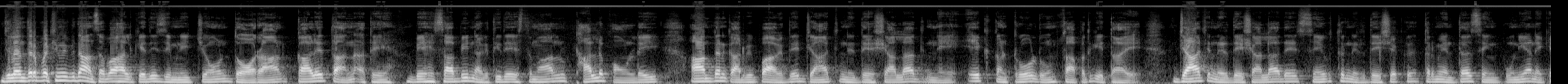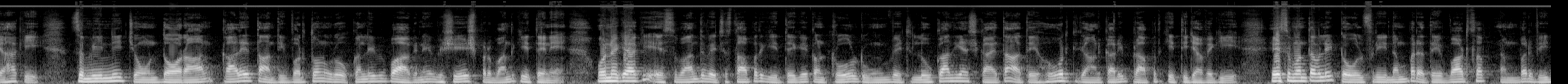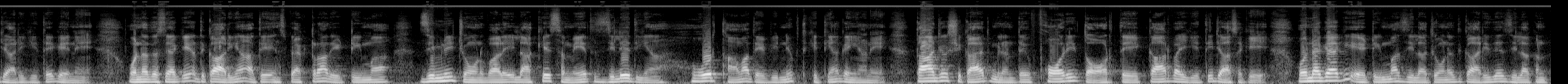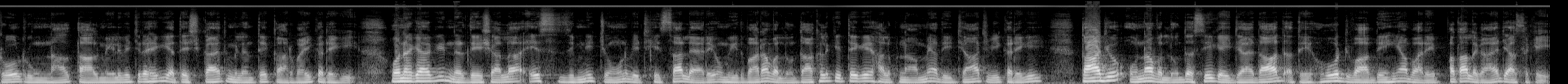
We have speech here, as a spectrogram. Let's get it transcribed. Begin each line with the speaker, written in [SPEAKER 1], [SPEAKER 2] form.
[SPEAKER 1] ਜਲੰਧਰ ਪੱਛਮੀ ਵਿਧਾਨ ਸਭਾ ਹਲਕੇ ਦੀ ਜ਼ਿਮਨੀ ਚੋਣ ਦੌਰਾਨ ਕਾਲੇ ਧਨ ਅਤੇ ਬੇਹਿਸਾਬੀ ਨਗਦੀ ਦੇ ਇਸਤੇਮਾਲ ਨੂੰ ਠੱਲ ਪਾਉਣ ਲਈ ਆਮਦਨ ਕਰ ਵਿਭਾਗ ਦੇ ਜਾਂਚ ਨਿਰਦੇਸ਼ਾਲਾ ਨੇ ਇੱਕ ਕੰਟਰੋਲ ਰੂਮ ਸਥਾਪਿਤ ਕੀਤਾ ਹੈ। ਜਾਂਚ ਨਿਰਦੇਸ਼ਾਲਾ ਦੇ ਸੰਯੁਕਤ ਨਿਰਦੇਸ਼ਕ ਧਰਮਿੰਦਰ ਸਿੰਘ ਪੂਨੀਆ ਨੇ ਕਿਹਾ ਕਿ ਜ਼ਮੀਨੀ ਚੋਣ ਦੌਰਾਨ ਕਾਲੇ ਧਨ ਦੀ ਵਰਤੋਂ ਨੂੰ ਰੋਕਣ ਲਈ ਵਿਭਾਗ ਨੇ ਵਿਸ਼ੇਸ਼ ਪ੍ਰਬੰਧ ਕੀਤੇ ਨੇ। ਉਹਨਾਂ ਕਿਹਾ ਕਿ ਇਸ ਸੰਬੰਧ ਵਿੱਚ ਸਥਾਪਿਤ ਕੀਤੇ ਗਏ ਕੰਟਰੋਲ ਰੂਮ ਵਿੱਚ ਲੋਕਾਂ ਦੀਆਂ ਸ਼ਿਕਾਇਤਾਂ ਅਤੇ ਹੋਰ ਜਾਣਕਾਰੀ ਪ੍ਰਾਪਤ ਕੀਤੀ ਜਾਵੇਗੀ। ਇਸ ਮੰਤਵ ਲਈ ਟੋਲ ਫ੍ਰੀ ਨੰਬਰ ਅਤੇ WhatsApp ਨੰਬਰ ਵੀ ਜਾਰੀ ਕੀਤੇ ਗਏ ਨੇ। ਉਹਨਾਂ ਦੱਸਿਆ ਕਿ ਅਧਿਕਾਰੀਆਂ ਅਤੇ ਇੰਸਪੈਕਟਰਾਂ ਦੀ ਟੀਮਾਂ ਜ਼ਿਮਨੀ ਚੋਣ ਵਾਲੇ ਇਲਾਕੇ ਸਮੇਤ ਜ਼ਿਲ੍ਹੇ ਦੀਆਂ ਹੋਰ ਥਾਵਾਂ ਤੇ ਵੀ ਨਿਯੁਕਤ ਕੀਤੀਆਂ ਗਈਆਂ ਨੇ ਤਾਂ ਜੋ ਸ਼ਿਕਾਇਤ ਮਿਲਣ ਤੇ ਫੌਰੀ ਤੌਰ ਤੇ ਕਾਰਵਾਈ ਕੀਤੀ ਜਾ ਸਕੇ। ਉਹਨਾਂ ਕਿਹਾ ਕਿ ਇਹ ਟੀਮਾਂ ਜ਼ਿਲ੍ਹਾ ਚੋਣ ਅਧਿਕਾਰੀ ਦੇ ਜ਼ਿਲ੍ਹਾ ਕੰਟਰੋਲ ਰੂਮ ਨਾਲ ਤਾਲਮੇਲ ਵਿੱਚ ਰਹੇਗੀ ਅਤੇ ਸ਼ਿਕਾਇਤ ਮਿਲਣ ਤੇ ਕਾਰਵਾਈ ਕਰੇਗੀ। ਉਹਨਾਂ ਕਿਹਾ ਕਿ ਨਿਰਦੇਸ਼ਾਲਾ ਇਸ ਜ਼ਿਮਨੀ ਚੋਣ ਵਿੱਚ ਹਿੱਸਾ ਲੈ ਰਹੇ ਉਮੀਦਵਾਰਾਂ ਵੱਲੋਂ ਦਾਖਲ ਕੀਤੇ ਗਏ ਹਲਫਨਾਮਿਆਂ ਦੀ ਜਾਂਚ ਵੀ ਕਰੇਗੀ ਤਾਂ ਜੋ ਉਹਨਾਂ ਵੱਲੋਂ ਦੱਸੀ ਗਈ ਜਾਇਦਾਦ ਅਤੇ ਹੋਰ ਜਵਾਬਦੇਹੀਆਂ ਬਾਰੇ ਪਤਾ ਲਗਾਇਆ ਜਾ ਸਕੇ।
